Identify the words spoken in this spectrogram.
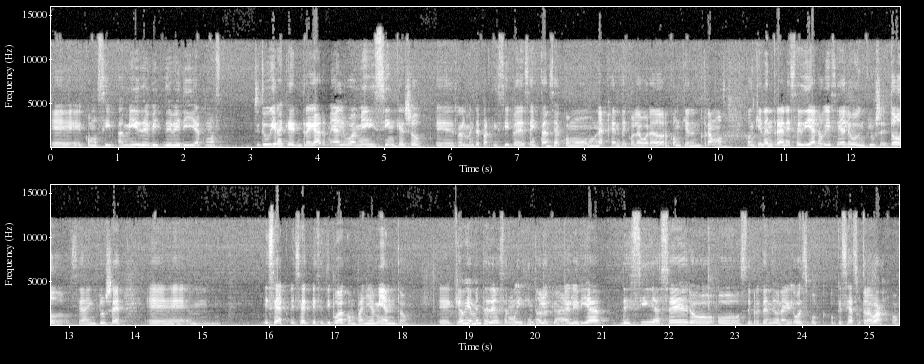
eh, como si a mí debería, como si tuviera que entregarme algo a mí sin que yo eh, realmente participe de esa instancia, como un agente colaborador con quien entramos, con quien entra en ese diálogo y ese diálogo incluye todo, o sea, incluye eh, ese, ese, ese tipo de acompañamiento. que obviamente debe ser muy distinto de lo que una galería decide hacer o, se pretende una, o, que sea su trabajo.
